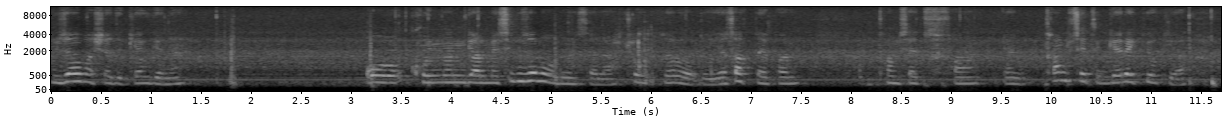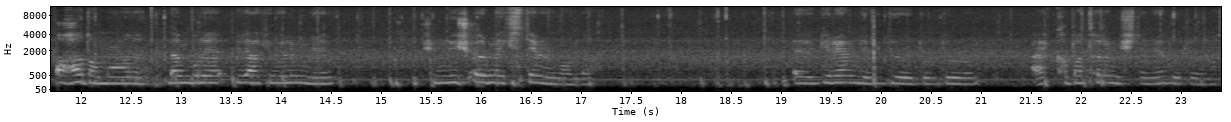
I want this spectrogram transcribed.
Güzel başladık ya gene. O koyunların gelmesi güzel oldu mesela. Çok güzel oldu. Yatak da yaparım. Tam set falan. Yani tam seti gerek yok ya. Aha da mağara. Ben buraya bir dahaki bölüm. Şimdi hiç ölmek istemiyorum valla. Eve gireyim de videoyu durdururum. Ay kapatırım işte niye durdurmaz.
